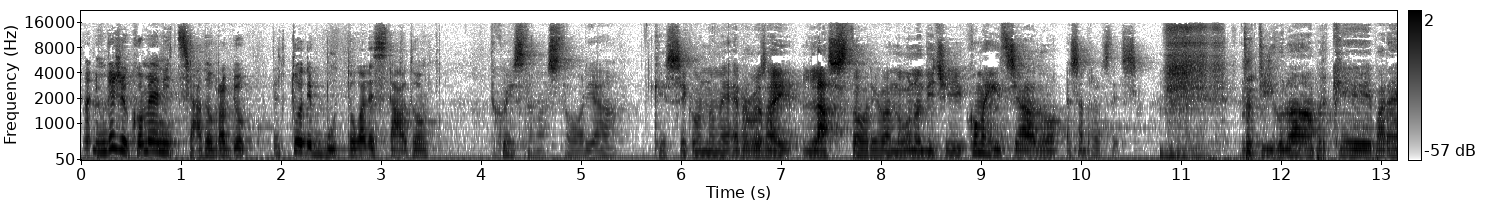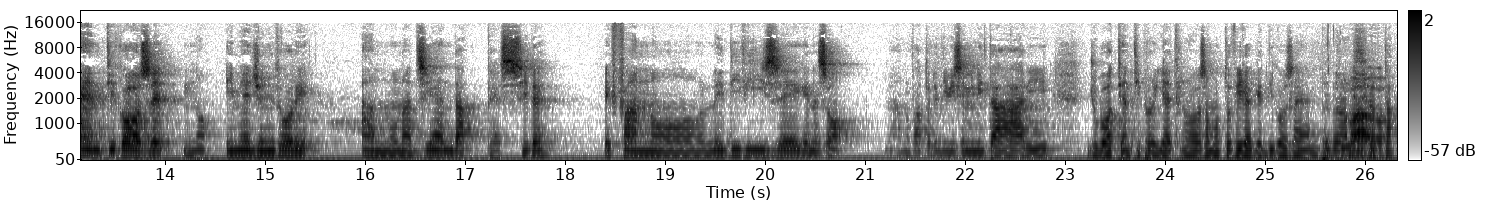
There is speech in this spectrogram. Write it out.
Ma invece come è iniziato proprio il tuo debutto? Qual è stato? Questa è una storia che secondo me è proprio, sai, la storia. Quando uno dici come è iniziato, è sempre la stessa. Tutti dicono, ah, perché parenti, cose. No, i miei genitori hanno un'azienda tessile e fanno le divise, che ne so, hanno fatto le divise militari, giubbotti antiproiettili, una cosa molto figa che dico sempre, però Wow. in realtà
